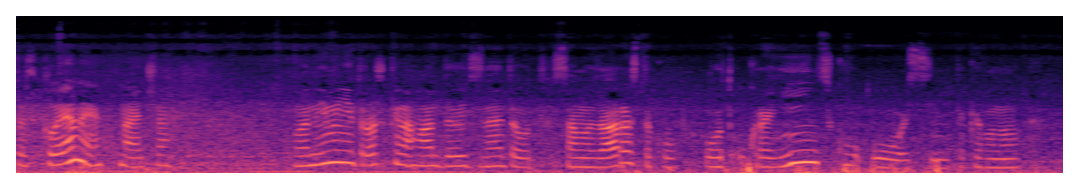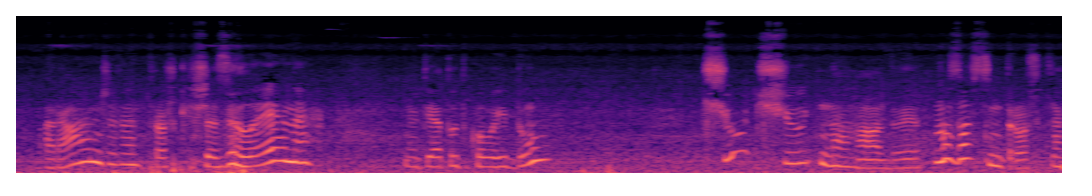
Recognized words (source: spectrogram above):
це ж клени, наче. Вони мені трошки нагадують, знаєте, от саме зараз таку от українську осінь. Таке воно оранжеве, трошки ще зелене. От я тут коли йду, чуть-чуть нагадує. Ну зовсім трошки.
